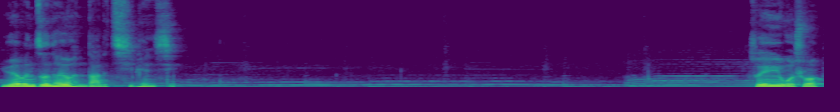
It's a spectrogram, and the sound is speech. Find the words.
语言文字它有很大的欺骗性，所以我说，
